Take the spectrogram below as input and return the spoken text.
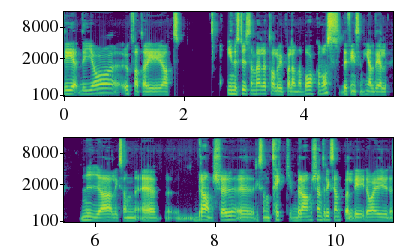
det, det jag uppfattar är ju att industrisamhället håller vi på att lämna bakom oss. Det finns en hel del nya liksom, eh, branscher, eh, liksom techbranschen till exempel. Det, idag är ju det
